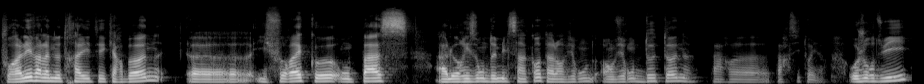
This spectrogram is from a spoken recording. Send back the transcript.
pour aller vers la neutralité carbone, euh, il faudrait qu'on passe à l'horizon 2050 à l'environ environ 2 tonnes par, euh, par citoyen. Aujourd'hui,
